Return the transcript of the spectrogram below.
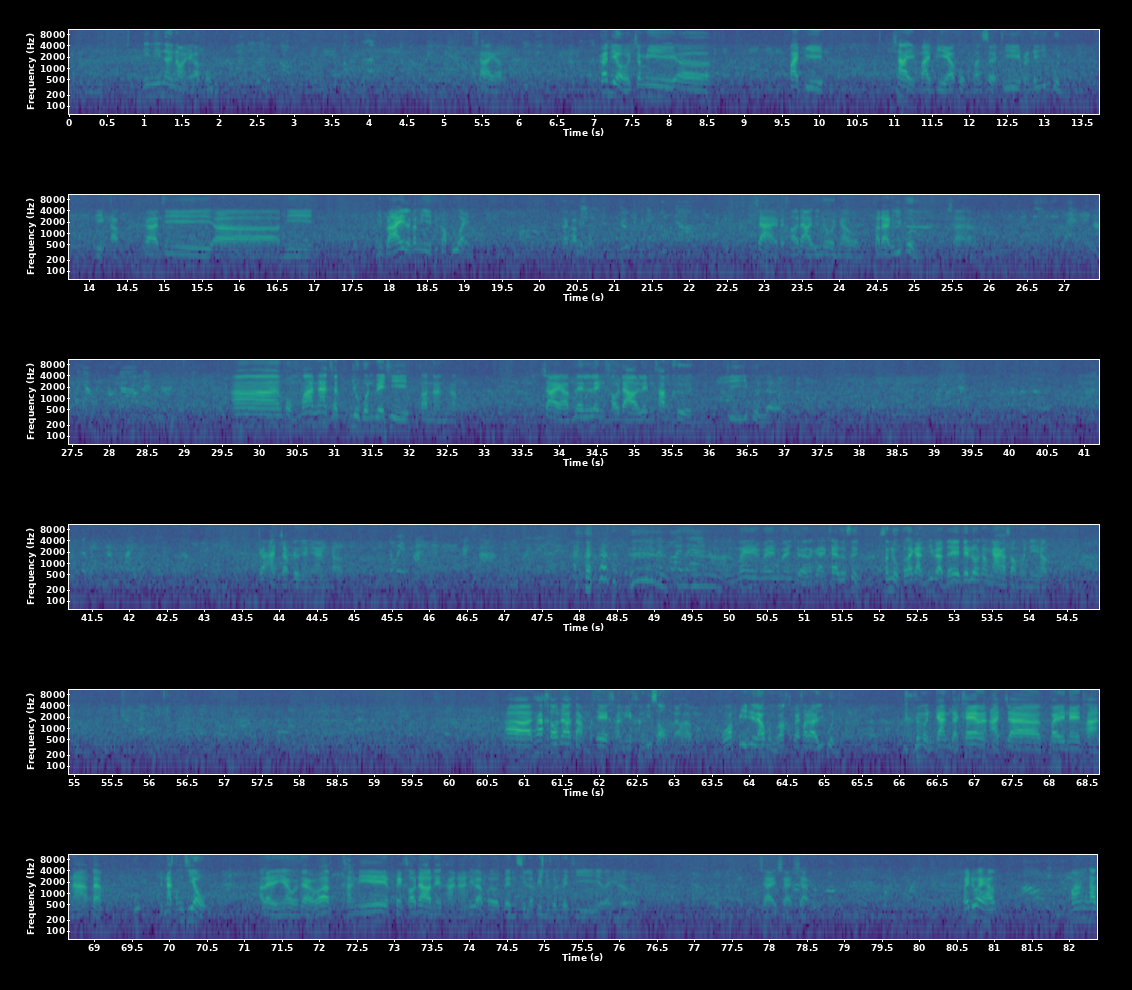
นิดๆหน่อยๆครับผมใช่ครับ ก็เดี๋ยวจะมีปลายปี ใช่ปลายปีครับผมคอนเสิร์ตที่ประเทศญี่ปุ่นอีกครับก็ที่เอ่อมีมีไบรท์แล้วก็มีพี่ก๊อฟด้วย แล้วก็มีผมใช่ไปเขาน์ดาวน์ที่นู่นครับผมเขาน์ดาวน์ที่ญี่ปุ่นใช่ครับอ่าผมว่าน่าจะอยู่บนเวทีตอนนั้นครับ ใช่ครับเล่นเล่นเขาน์ดาวน์เล่นข้ามคืนที่ญี่ปุ่นเลย ก็อาจจะเป็นอย่างนั้นครับไม่ไม่ไม่เชิญแล้วกันแค่รู้สึกสนุกแล้วกันที่แบบได้ได้ร่วมทำงานกับสองคนนี้ครับ อ่าถ้าเขาดาวน์ต่างประเทศครั้งนี้ครั้งที่สองแล้วครับ เพราะว่าปีที่แล้วผมก็ไปเขาดาวน์ญี่ปุ่น เหมือนกันแต่แค่อาจจะไปในฐานะแบบเป็นนักท่องเที่ยว อะไรอย่างเงี้ยผมแต่ว่าครั้งนี้ไปเขาน์ดาวน์ในฐานะที่แบบเออเป็นศิลปินอยู่บนเวทีอะไรอย่างเงี้ยครับผมใช่ใช่ใช่ไปด้วยครับอ๋อปีนี้มั้งครับ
